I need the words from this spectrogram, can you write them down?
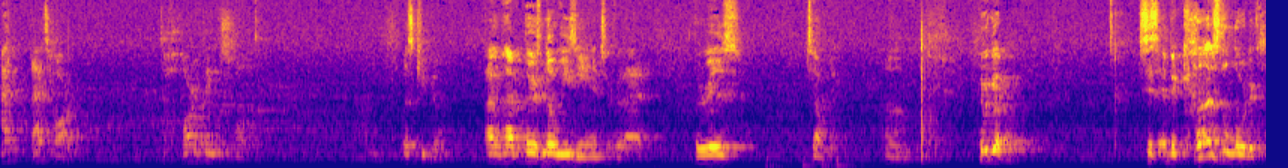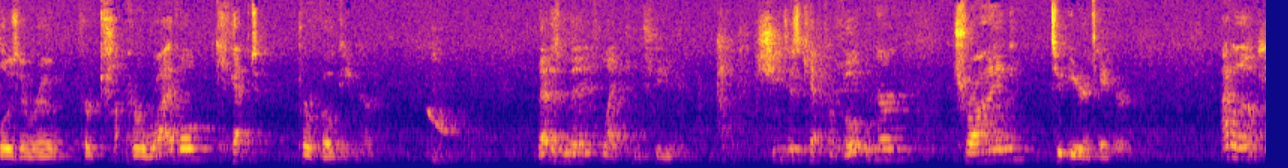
That, that's hard. It's a hard thing to swallow. Um, let's keep going. I don't have. There's no easy answer for that. There is. Tell me. Um, here we go. It says, and because the Lord had closed the room, her her rival kept provoking her. That is meant like continuing. She just kept provoking her, trying to irritate her. I don't know.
